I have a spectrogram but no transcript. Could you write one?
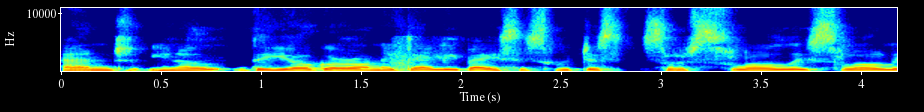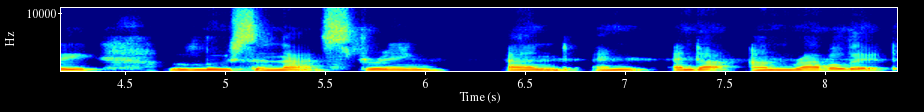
And, you know, the yoga on a daily basis would just sort of slowly, slowly loosen that string and, and, and uh, unravel it.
